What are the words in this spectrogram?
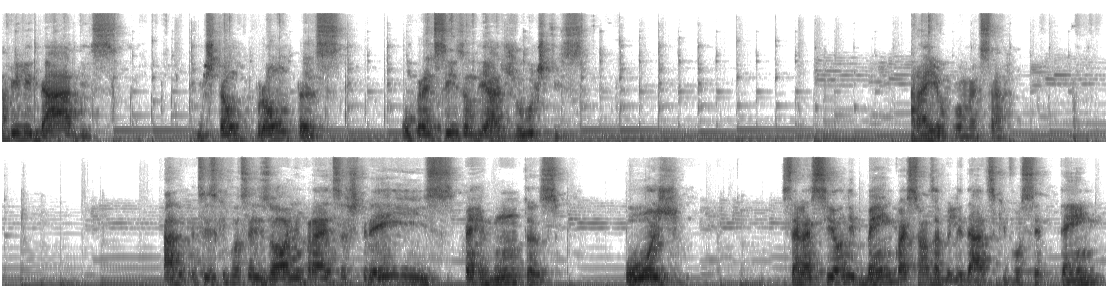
habilidades estão prontas ou precisam de ajustes para eu começar? Eu preciso que vocês olhem para essas três perguntas hoje. Selecione bem quais são as habilidades que você tem,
